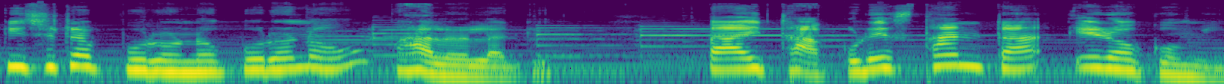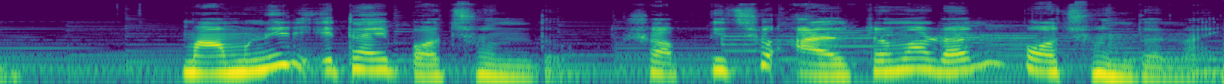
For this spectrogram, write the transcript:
কিছুটা পুরনো পুরনোও ভালো লাগে। তাই ঠাকুরের স্থানটা এরকমই। মামনির এটাই পছন্দ। সব কিছু আলট্রা মডার্ন পছন্দ নয়।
